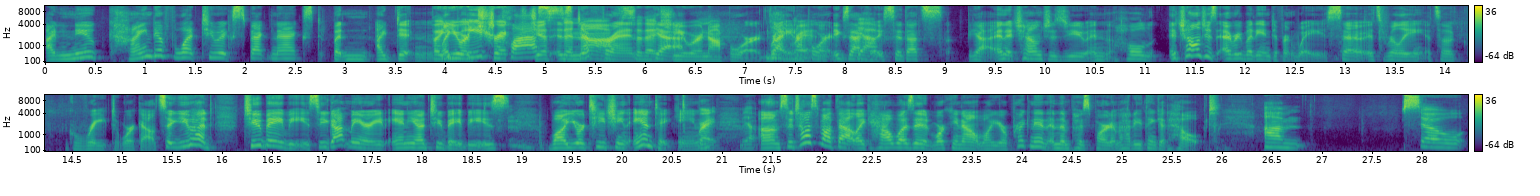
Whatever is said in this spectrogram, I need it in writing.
I knew kind of what to expect next, but n- I didn't. But Like, you were each tricked class just is enough different. so that Yeah. you were not bored. Right, not bored. Exactly. Yeah. So that's yeah, and it challenges you and whole. It challenges everybody in different ways. So it's really it's a great workout. So you had two babies. So you got married and you had two babies while you were teaching and taking. Right, yep. Um, so tell us about that. Like, how was it working out while you were pregnant and then postpartum? How do you think it helped? Um, so,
